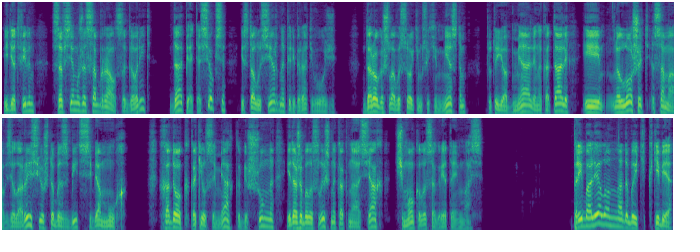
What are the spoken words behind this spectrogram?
И дед Филин совсем уже собрался говорить, да опять осекся и стал усердно перебирать вожжи. Дорога шла высоким сухим местом, Тут ее обмяли, накатали, и лошадь сама взяла рысью, чтобы сбить с себя мух. Ходок катился мягко, бесшумно, и даже было слышно, как на осях чмокала согретая мазь. — Приболел он, надо быть, к тебе.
